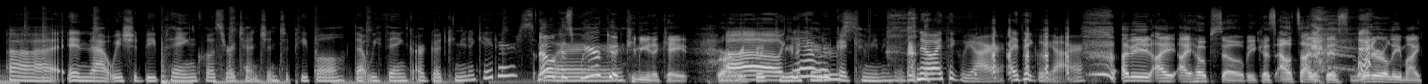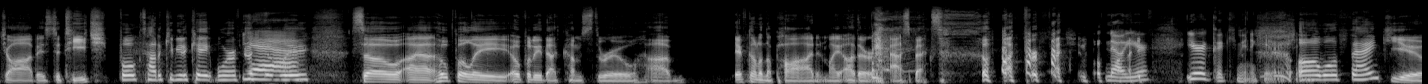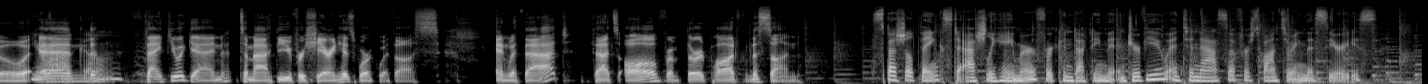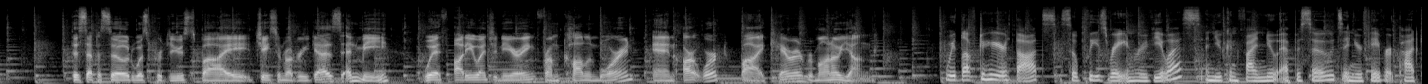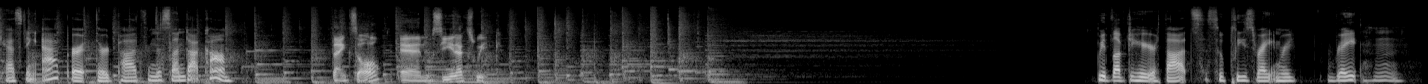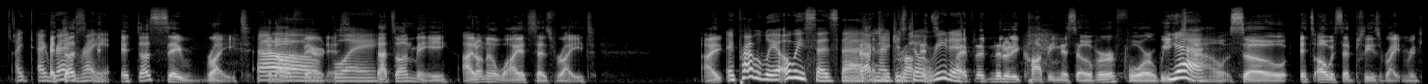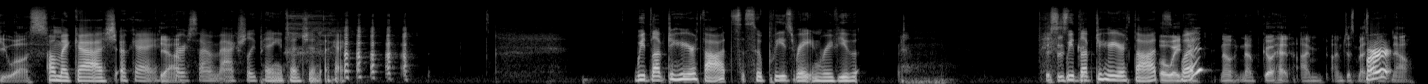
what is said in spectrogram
uh, in that we should be paying closer attention to people that we think are good communicators? No, because we're good communicate. Are oh, we good yeah, we're good communicators. no, I think we are. I think we are. I mean, I, I hope so because outside of this, literally my job is to teach folks how to communicate more effectively. Yeah. So uh, hopefully, hopefully that comes through. Um, if not on the pod and my other aspects. My professional. No, life. you're you're a good communicator. Shane. Oh well, thank you, you're and welcome. thank you again to Matthew for sharing his work with us. And with that, That's all from Third Pod from the Sun. Special thanks to Ashley Hamer for conducting the interview and to NASA for sponsoring this series. This episode was produced by Jason Rodriguez and me, with audio engineering from Colin Warren and artwork by Karen Romano Young. We'd love to hear your thoughts, so please rate and review us. And you can find new episodes in your favorite podcasting app or at thirdpodfromthesun.com. Thanks all, and we'll see you next week. We'd love to hear your thoughts, so please write and re- rate. Hmm. I, I read it does, right. It, it does say right. Oh, in all fairness, boy. that's on me. I don't know why it says right. I It probably always says that, and I just prob- don't read it. I've been literally copying this over for weeks Yeah. now, so it's always said please write and review us. Oh my gosh. Okay. Yeah. First time I'm actually paying attention. Okay. We'd love to hear your thoughts, so please rate and review. This is We'd love to hear your thoughts. Oh wait, what? no, no, no. Go ahead. I'm I'm just messing Burr. up now.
